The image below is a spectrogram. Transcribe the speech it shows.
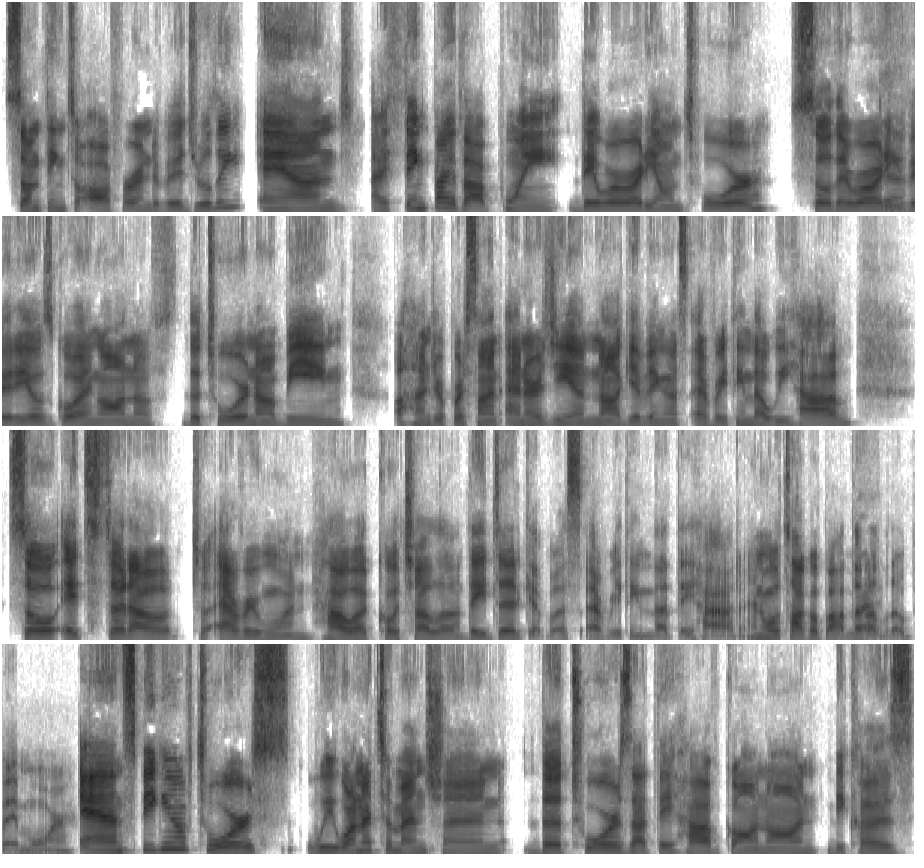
something to offer individually and i think by that point they were already on tour so there were already Yeah. videos going on of the tour now being 100% energy and not giving us everything that we have. So it stood out to everyone how at Coachella they did give us everything that they had. And we'll talk about that a little bit more. And speaking of tours, we wanted to mention the tours that they have gone on because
